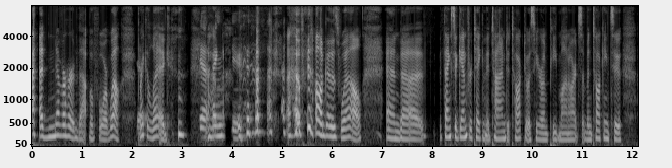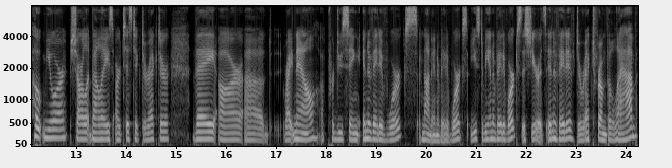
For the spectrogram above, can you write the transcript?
I had never heard that before. Well, yeah. break a leg. Yeah, thank you. I hope it all goes well. And uh, Thanks again for taking the time to talk to us here on Piedmont Arts. I've been talking to Hope Muir, Charlotte Ballet's artistic director. They are uh, right now uh, producing innovative works, not innovative works. It used to be innovative works. This year it's innovative, direct from the lab.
